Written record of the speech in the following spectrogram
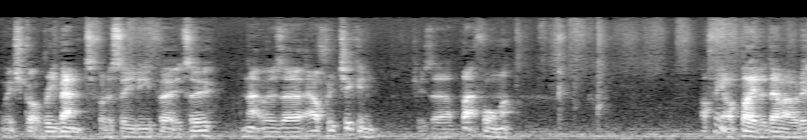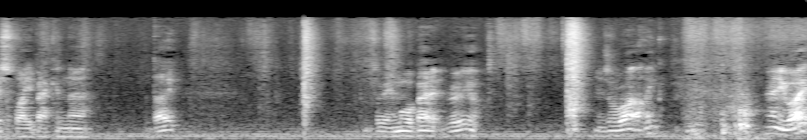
which got revamped for the CD32, and that was uh, Alfred Chicken, which is a platformer. I think I played a demo of this way back in the, day. Can't say any more about it really. It's alright I think. Anyway,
